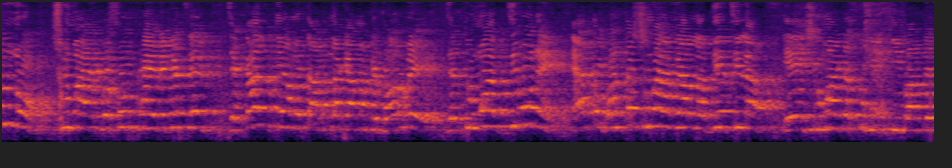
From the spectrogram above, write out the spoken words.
জন্য সময়ের কসম খাই রেখেছেন যে কাল আপনাকে আমাকে ধরবে যে তোমার জীবনে এত ঘণ্টা সময় আমি আল্লাহ দিয়েছিলাম এই সময়টা তুমি কীভাবে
